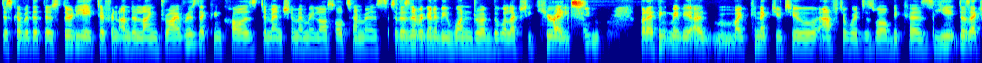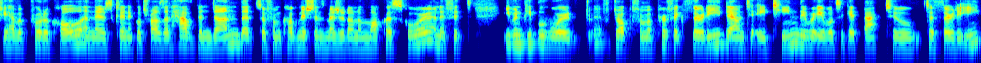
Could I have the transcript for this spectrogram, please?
discovered that there's 38 different underlying drivers that can cause dementia, memory loss, Alzheimer's. So there's never going to be one drug that will actually cure right. anything. But I think maybe I might connect you to afterwards as well, because he does actually have a protocol and there's clinical trials that have been done that so from cognitions measured on a MoCA score. And if it even people who were dropped from a perfect 30 down to 18 they were able to get back to to 30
